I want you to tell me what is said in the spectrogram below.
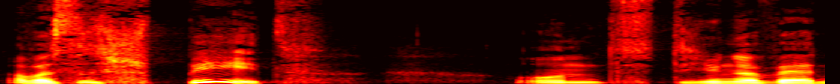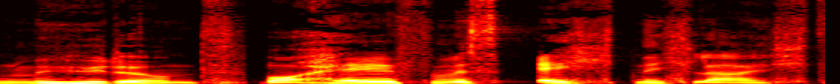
Aber es ist spät und die Jünger werden müde und boah, helfen ist echt nicht leicht.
